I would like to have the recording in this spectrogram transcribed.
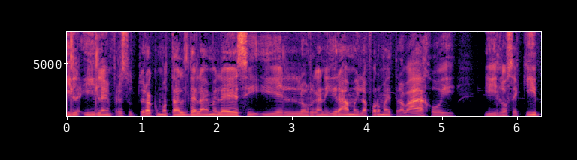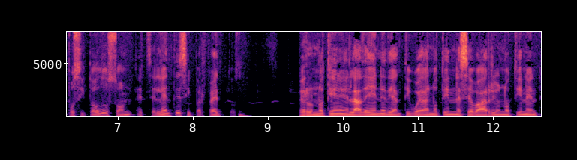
y la- y la infraestructura como tal de la MLS y, y el organigrama y la forma de trabajo y, y los equipos y todo son excelentes y perfectos. Pero no tienen el ADN de antigüedad, no tienen ese barrio, no tienen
